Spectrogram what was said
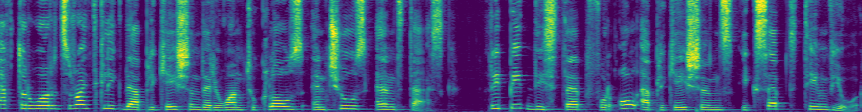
Afterwards, right-click the application that you want to close and choose End Task. Repeat this step for all applications except TeamViewer.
